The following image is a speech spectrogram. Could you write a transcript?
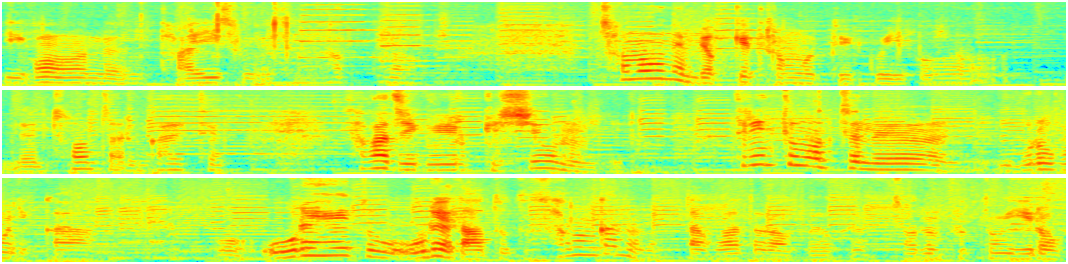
이거는 다이소에서 샀고요. 천 원에 몇 개 들어간 것도 있고 이거는 천 원짜리인가 하여튼 사가지고 이렇게 씌워놓습니다. 트리트먼트는 물어보니까 뭐 오래 해도 오래 놔둬도 상관은 없다고 하더라고요. 그래서 저는 보통 이러고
